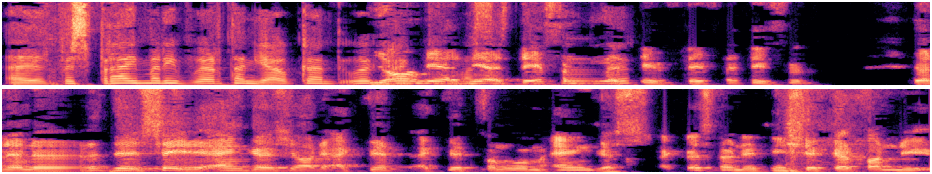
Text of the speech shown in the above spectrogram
uh, versprei maar die woord aan jou kant ook. Ja, nee, nee, definitief, definitief. Ja, nee, nee, dit sê Angus, ja, ek weet ek weet van oom Angus. Ek is nou net nie seker van die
